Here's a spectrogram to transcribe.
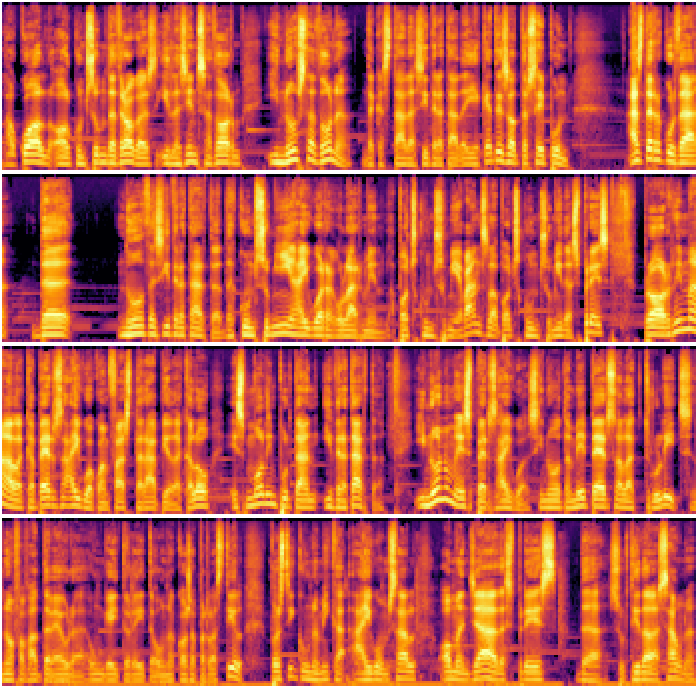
l'alcohol o el consum de drogues i la gent s'adorm i no s'adona de que està deshidratada. I aquest és el tercer punt. Has de recordar de no deshidratar-te, de consumir aigua regularment. La pots consumir abans, la pots consumir després, però el ritme a la que perds aigua quan fas teràpia de calor és molt important hidratar-te. I no només perds aigua, sinó també perds electrolits. No fa falta veure un Gatorade o una cosa per l'estil, però que una mica aigua amb sal o menjar després de sortir de la sauna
